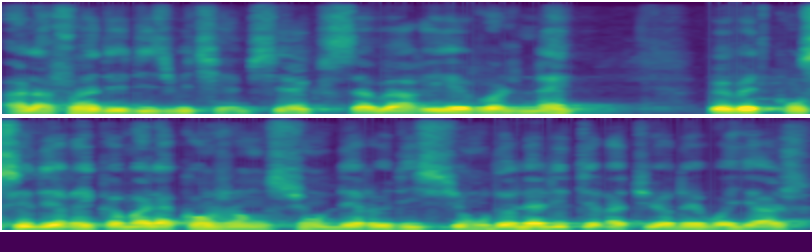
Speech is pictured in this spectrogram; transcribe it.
À la fin du XVIIIe siècle, Savary et Volney peuvent être considérés comme à la conjonction de l'érudition, de la littérature des voyages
